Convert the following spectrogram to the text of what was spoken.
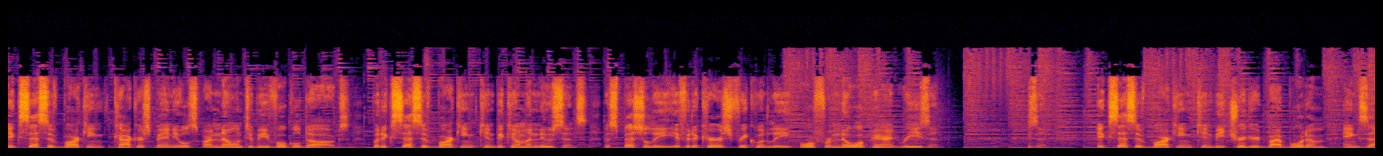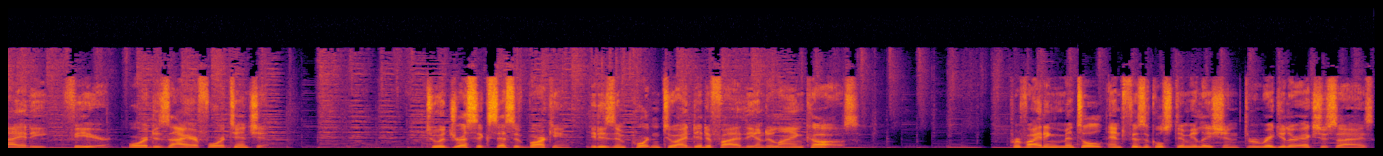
Excessive barking Cocker Spaniels are known to be vocal dogs, but excessive barking can become a nuisance, especially if it occurs frequently or for no apparent reason. Excessive barking can be triggered by boredom, anxiety, fear, or a desire for attention. To address excessive barking, it is important to identify the underlying cause. Providing mental and physical stimulation through regular exercise,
